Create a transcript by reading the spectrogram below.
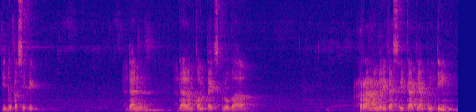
Indo-Pasifik dan dalam konteks global peran Amerika Serikat yang penting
